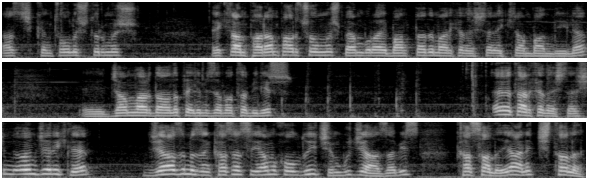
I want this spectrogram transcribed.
az çıkıntı oluşturmuş. Ekran paramparça olmuş. Ben burayı bantladım arkadaşlar ekran bandıyla. Ee, camlar dağılıp elimize batabilir. Evet arkadaşlar şimdi öncelikle cihazımızın kasası yamuk olduğu için bu cihaza biz kasalı yani çıtalı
